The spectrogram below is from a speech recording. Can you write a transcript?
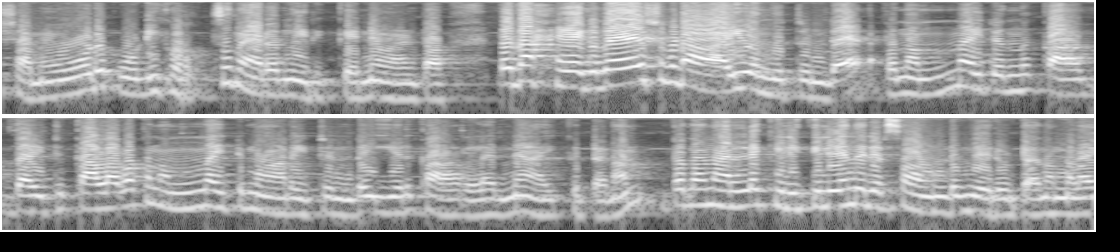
ക്ഷമയോട് കൂടി കുറച്ച് നേരം ഇരിക്കുക തന്നെ വേണം കേട്ടോ. അപ്പൊ ഏകദേശം ഇവിടെ ആയി വന്നിട്ടുണ്ട്. അപ്പൊ നന്നായിട്ടൊന്ന് ഇതായിട്ട് കളറൊക്കെ നന്നായിട്ട് മാറിയിട്ടുണ്ട്. ഈ ഒരു കളറിൽ തന്നെ ആയി കിട്ടണം. അപ്പൊ നല്ല കിലിക്കിലേന്നൊരു സൗണ്ടും വരും കേട്ടോ നമ്മളെ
